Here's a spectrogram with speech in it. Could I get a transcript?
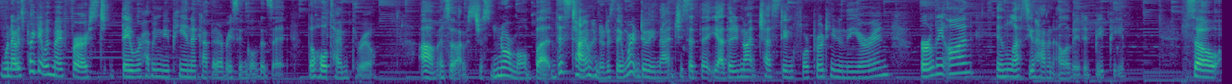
When I was pregnant with my first, they were having me pee in a cup at every single visit the whole time through. Um, and so that was just normal. But this time I noticed they weren't doing that. She said that, yeah, they're not testing for protein in the urine early on unless you have an elevated BP. So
